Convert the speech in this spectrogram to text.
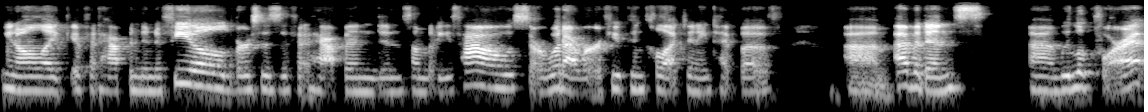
you know, like if it happened in a field versus if it happened in somebody's house or whatever. If you can collect any type of um, evidence, uh, we look for it.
